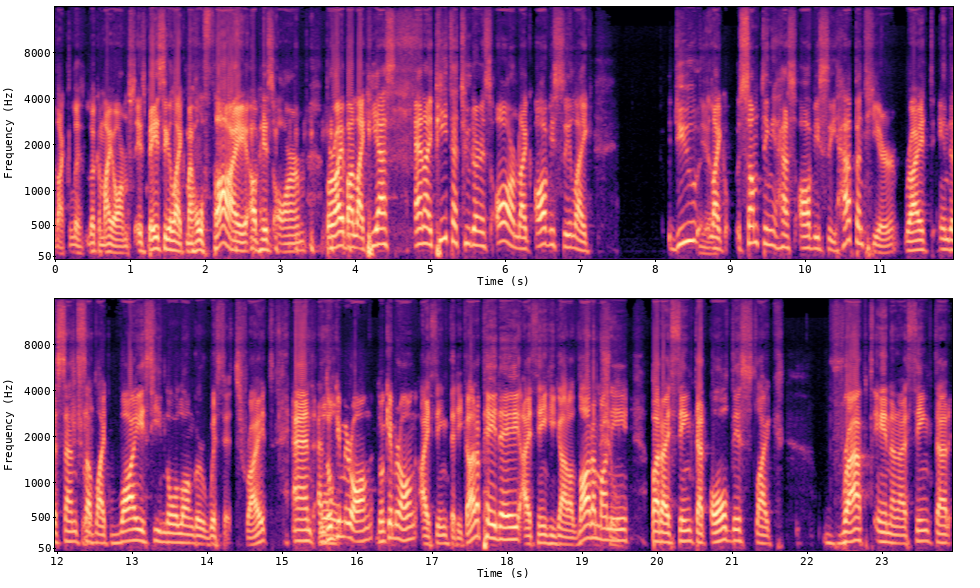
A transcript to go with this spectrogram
Like, look, look at my arms. It's basically like my whole thigh of his arm, but right, but like he has NIP tattooed on his arm. Like, obviously, like. Do you Yeah. like something has obviously happened here, right? In the sense Sure. of like, why is he no longer with it, right? And and don't get me wrong, don't get me wrong. I think that he got a payday. I think he got a lot of money, but I think that all this like wrapped in, and I think that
